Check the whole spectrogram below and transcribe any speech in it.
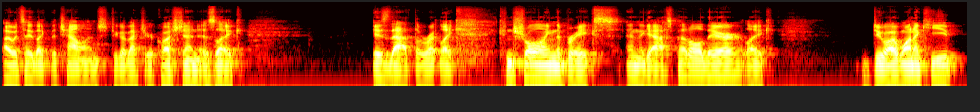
I would say like the challenge to go back to your question is like, is that the right like controlling the brakes and the gas pedal there? Like, do I want to keep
